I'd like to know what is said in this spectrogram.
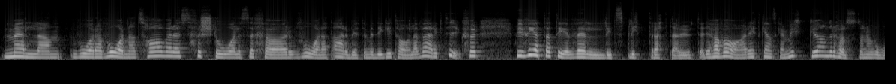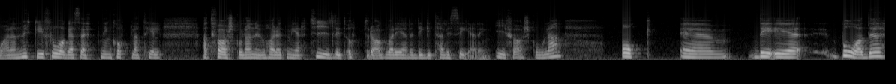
mellan våra vårdnadshavares förståelse för vårt arbete med digitala verktyg. För vi vet att det är väldigt splittrat där ute. Det har varit ganska mycket under hösten och våren, mycket ifrågasättning kopplat till att förskolan nu har ett mer tydligt uppdrag vad det gäller digitalisering i förskolan. Och eh, det är både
